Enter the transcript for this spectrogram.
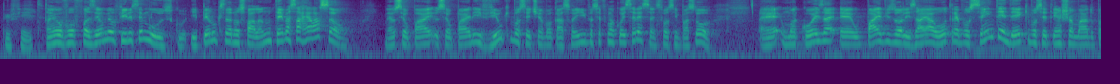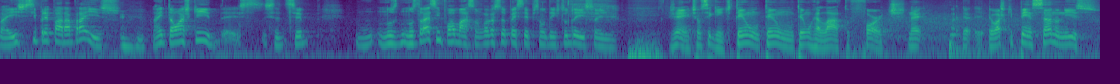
Perfeito. Então eu vou fazer o meu filho ser músico. E pelo que você está nos falando, não teve essa relação. Né? O seu pai, o seu pai ele viu que você tinha vocação e você falou uma coisa interessante. Você falou assim, pastor, é, uma coisa é o pai visualizar e a outra é você entender que você tenha chamado para isso e se preparar para isso. Uhum. Né? Então acho que você é, nos, nos, traz essa informação. Qual é a sua percepção dentro de tudo isso aí? Gente, é o seguinte, tem um, tem um, tem um relato forte, né? Eu acho que pensando nisso,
